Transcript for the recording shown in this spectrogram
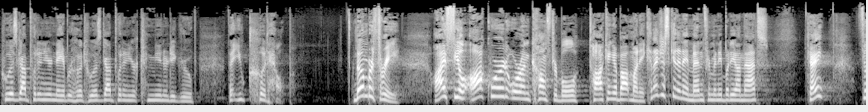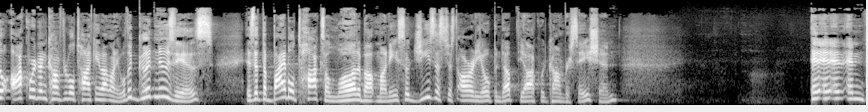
Who has God put in your neighborhood? Who has God put in your community group that you could help? Number three, I feel awkward or uncomfortable talking about money. Can I just get an amen from anybody on that? Okay? Feel awkward and uncomfortable talking about money. Well, the good news is, is that the Bible talks a lot about money, so Jesus just already opened up the awkward conversation. And, and, and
